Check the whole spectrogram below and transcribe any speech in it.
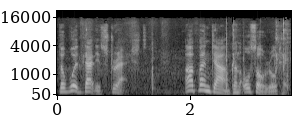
The wood that is stretched up and down can also rotate.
